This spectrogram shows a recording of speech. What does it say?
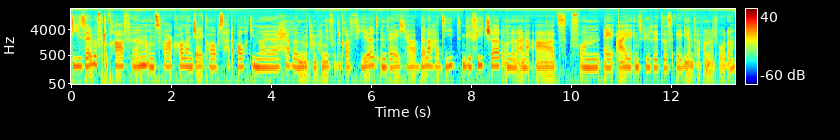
Dieselbe Fotografin, und zwar Colin Jacobs, hat auch die neue Heaven-Kampagne fotografiert, in welcher Bella Hadid gefeatured und in eine Art von AI inspiriertes Alien verwandelt wurde.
